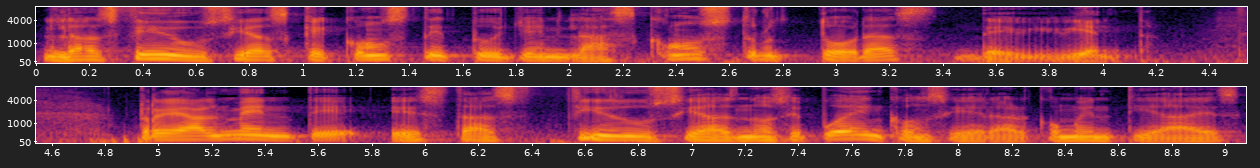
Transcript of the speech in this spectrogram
las fiducias que constituyen las constructoras de vivienda. Realmente estas fiducias no se pueden considerar como entidades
